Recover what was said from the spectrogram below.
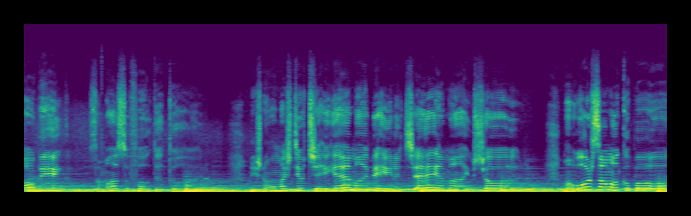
claustrofobic Să mă sufoc de tot. Nici nu mai știu ce e mai bine Ce e mai ușor. Mă urc să mă cobor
